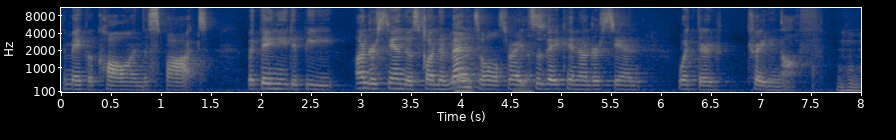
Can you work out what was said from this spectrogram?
to make a call on the spot. But they need to be understand those fundamentals, right, right yes. so they can understand what they're trading off. Mm-hmm.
